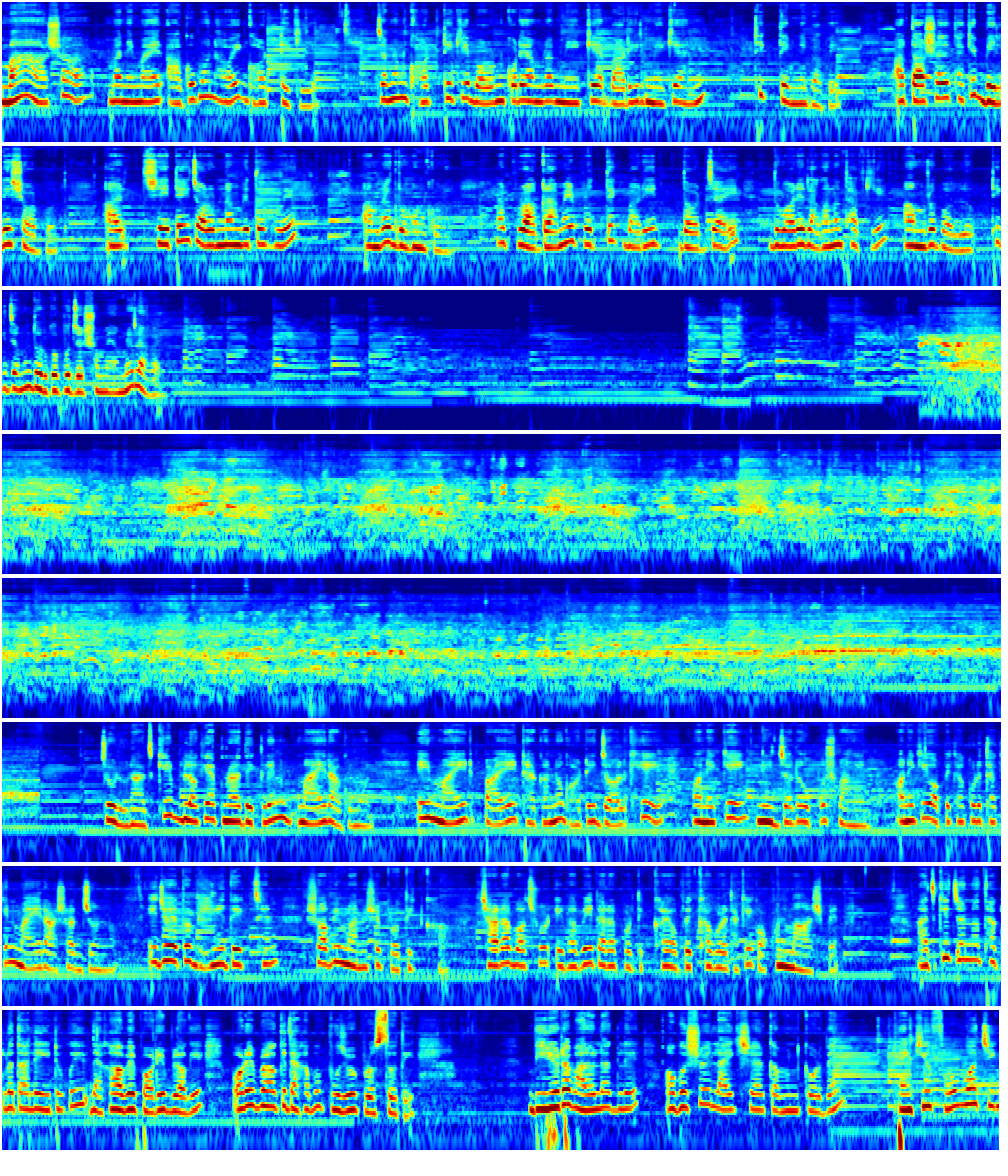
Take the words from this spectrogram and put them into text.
মা আসা মানে মায়ের আগমন হয় ঘর ঠেকিয়ে যেমন ঘর ঠেকিয়ে বরণ করে আমরা মেয়েকে, বাড়ির মেয়েকে আনি ঠিক তেমনিভাবে। আর তার সাথে থাকে বেলের শরবত। আর সেটাই চরণামৃত হয়ে আমরা গ্রহণ করি। আর গ্রামের প্রত্যেক বাড়ির দরজায় দুয়ারে লাগানো থাকে আম্রপল্লব ঠিক যেমন দুর্গাপুজোর সময় আমরা লাগাই। চলুন, আজকের ব্লগে আপনারা দেখলেন মায়ের আগমন। এই মায়ের পায়ে ঠেকানো ঘটে জল খেয়ে অনেকেই নির্জলা উপোস ভাঙেন, অনেকেই অপেক্ষা করে থাকেন মায়ের আসার জন্য। এই যে এত ভিড় দেখছেন, সবই মানুষের প্রতীক্ষা। সারা বছর এভাবেই তারা প্রতীক্ষায় অপেক্ষা করে থাকে, কখন মা আসবেন। আজকের জন্য থাকল তাহলে এইটুকুই, দেখা হবে পরের ব্লগে। পরের ব্লগে দেখাবো পুজোর প্রস্তুতি। ভিডিওটা ভালো লাগলে অবশ্যই লাইক শেয়ার কমেন্ট করবেন। Thank you for watching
